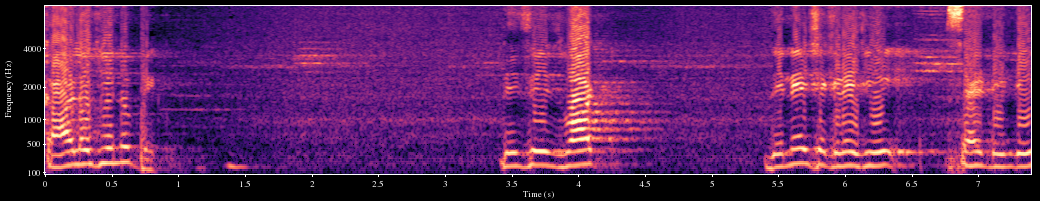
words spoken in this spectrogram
ಕಾಳಜಿನೂ ಬೇಕು ದಿಸ್ ಈಸ್ ವಾಟ್ ದಿನೇಶ್ ಹೆಗ್ಡೆಜಿ ಸೆಡ್ ಇನ್ ದಿ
